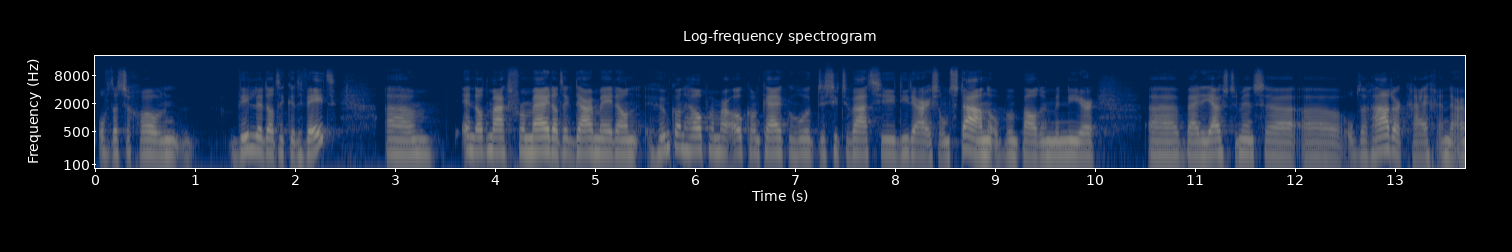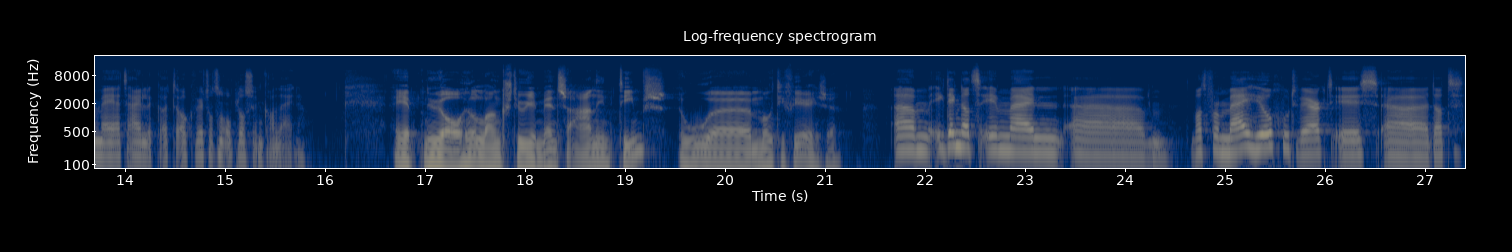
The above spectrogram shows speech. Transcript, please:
of dat ze gewoon willen dat ik het weet. Um, en dat maakt voor mij dat ik daarmee dan hun kan helpen, maar ook kan kijken hoe ik de situatie die daar is ontstaan op een bepaalde manier uh, bij de juiste mensen uh, op de radar krijg en daarmee uiteindelijk het ook weer tot een oplossing kan leiden. En je hebt nu al heel lang stuur je mensen aan in teams. Hoe uh, motiveer je ze? Um, ik denk dat in mijn. Uh, wat voor mij heel goed werkt, is uh, dat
